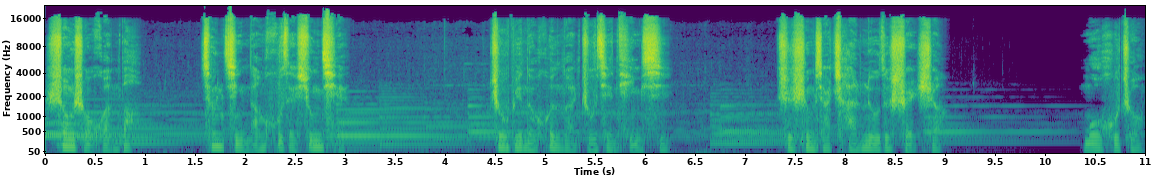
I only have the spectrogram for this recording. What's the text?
双手环抱，将锦囊护在胸前。周边的混乱逐渐停息，只剩下残留的水声。模糊中，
